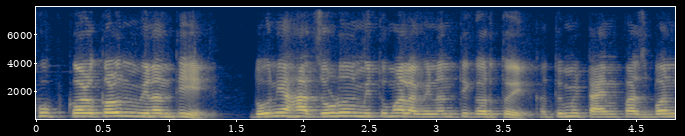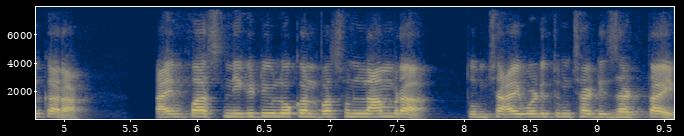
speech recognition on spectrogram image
खूप कळकळून विनंती आहे. दोन्ही हात जोडून मी तुम्हाला विनंती करतोय का तुम्ही टाइमपास बंद करा. टाइमपास निगेटिव्ह लोकांपासून लांब राहा. तुमचे आई वडील तुमच्यासाठी झटताय.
